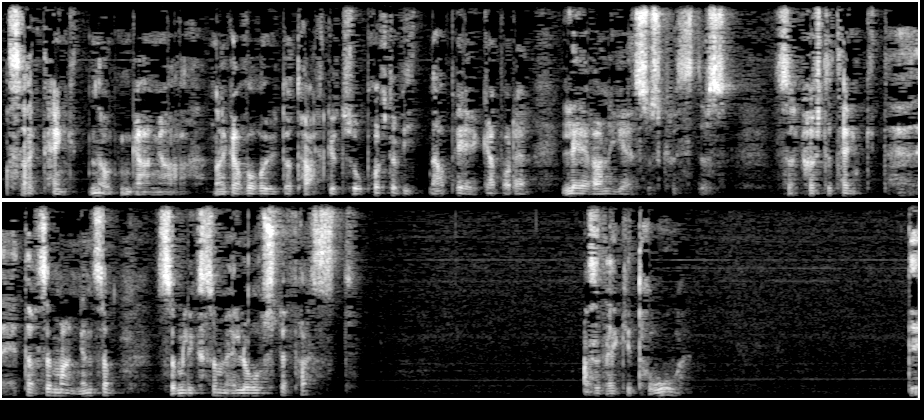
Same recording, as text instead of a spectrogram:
Og så har jeg tenkt noen ganger når jeg har vært ute og talt Guds ord, prøvd å vitne og peke på den levende Jesus Kristus, så jeg prøvd å tenke Det er så mange som som liksom er låste fast. Altså, tenker tro Det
